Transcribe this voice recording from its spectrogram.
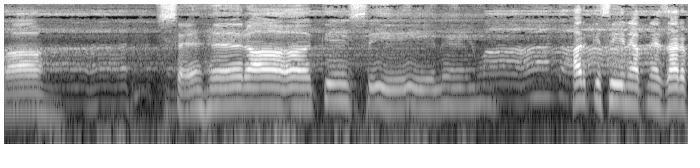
واہ۔ صحرا کسی نے ہر کسی نے اپنے ظرف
